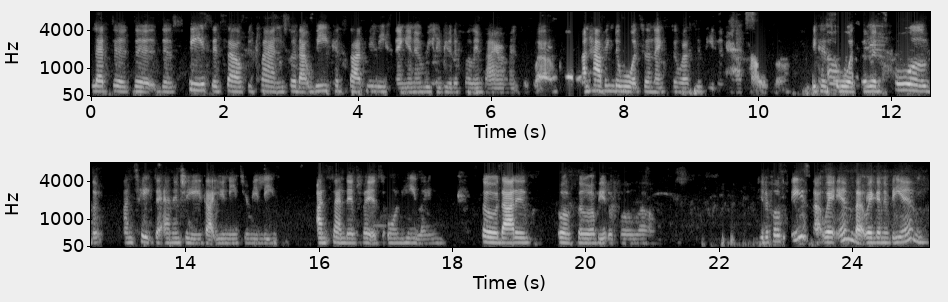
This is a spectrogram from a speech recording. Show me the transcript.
let the, the the space itself be cleansed so that we could start releasing in a really beautiful environment as well. And having the water next to us is even more powerful because oh. the water would hold and take the energy that you need to release and send it for its own healing. So that is also a beautiful, um, beautiful space that we're in, that we're going to be in.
